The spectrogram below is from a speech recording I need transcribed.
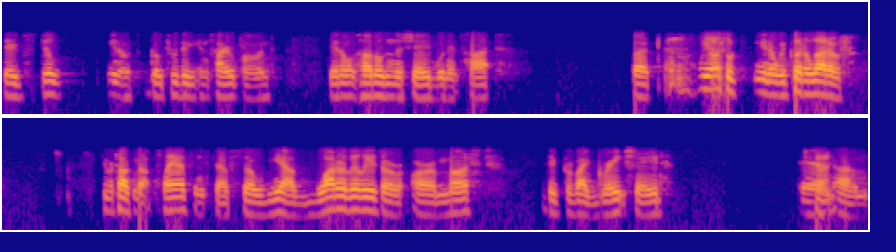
they still, you know, go through the entire pond. They don't huddle in the shade when it's hot. But we also, you know, we put a lot of. You were talking about plants and stuff, so yeah, water lilies are are a must. They provide great shade, and Okay. um,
